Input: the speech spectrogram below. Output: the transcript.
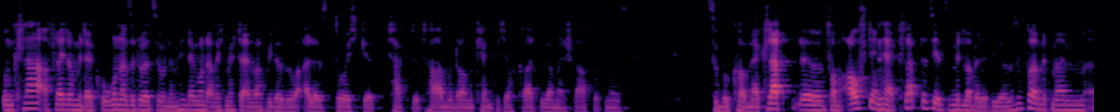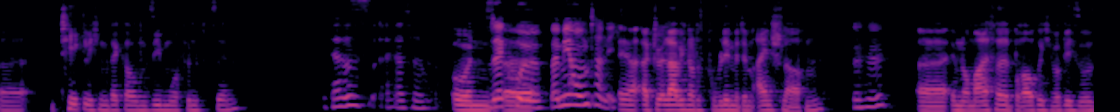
und klar, vielleicht auch mit der Corona-Situation im Hintergrund, aber ich möchte einfach wieder so alles durchgetaktet haben und darum kämpfe ich auch gerade wieder meinen Schlafrhythmus zu bekommen. Er klappt, äh, vom Aufstehen her klappt es jetzt mittlerweile wieder super mit meinem äh, täglichen Wecker um 7.15 Uhr. Das ist also Und, sehr äh, cool. Bei mir momentan nicht. Ja, aktuell habe ich noch das Problem mit dem Einschlafen. Mhm. Äh, Im Normalfall brauche ich wirklich so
